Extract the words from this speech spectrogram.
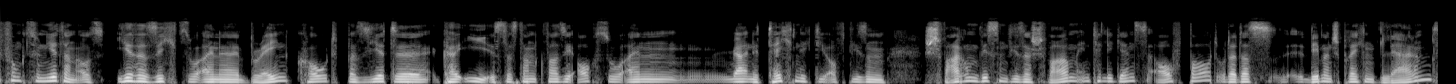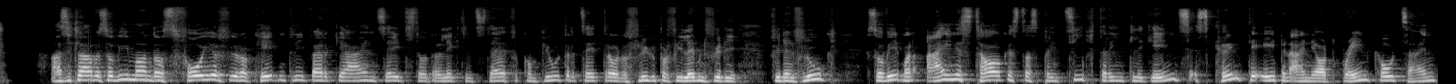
funktioniert dann aus Ihrer Sicht so eine Braincode-basierte KI? Ist das dann quasi auch so ein, ja, eine Technik, die auf diesem Schwarmwissen, dieser Schwarmintelligenz aufbaut oder das dementsprechend lernt? Also ich glaube, so wie man das Feuer für Raketentriebwerke einsetzt oder Elektrizität für Computer etc. oder das Flügelprofil eben für, die, für den Flug, so wird man eines Tages das Prinzip der Intelligenz, es könnte eben eine Art Braincode sein,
